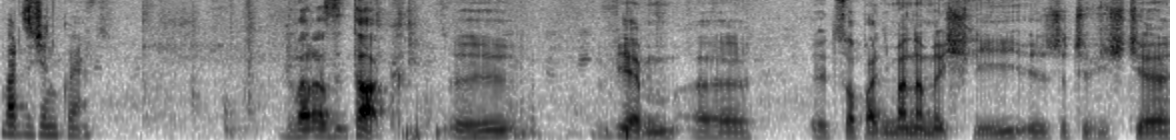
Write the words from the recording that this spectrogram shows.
Bardzo dziękuję. Dwa razy tak. Wiem, co pani ma na myśli. Rzeczywiście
